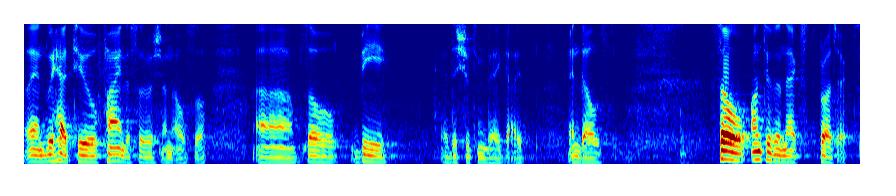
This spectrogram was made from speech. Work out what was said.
and we had to find a solution also. Uh, so be at the shooting day, guys and girls. So on to the next project.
